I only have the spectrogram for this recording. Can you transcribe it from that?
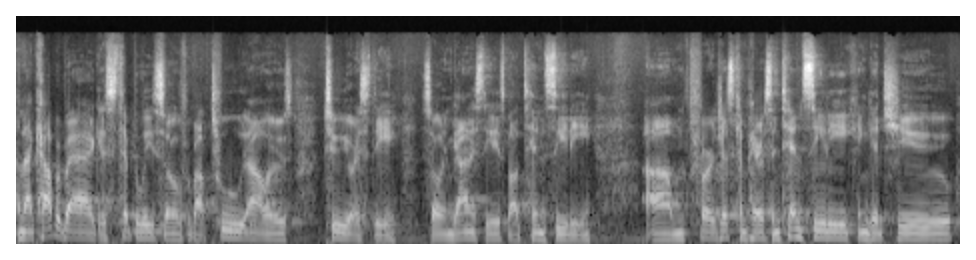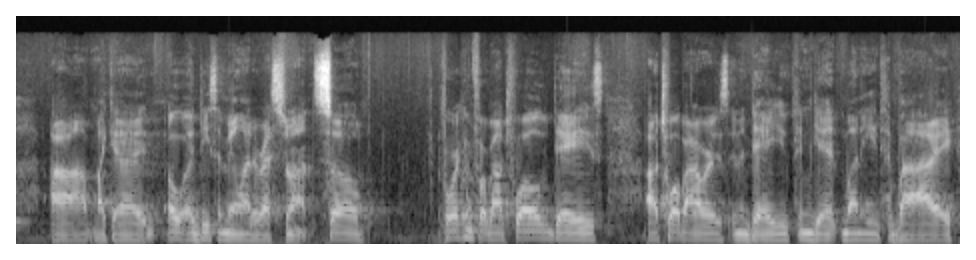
And that copper bag is typically sold for about $2, 2 USD. So in Ghana cedi, it's about 10 cedi. Um, for just comparison, 10 cedi can get you um, like a, oh, a decent meal at a restaurant. So working for about 12 days, uh, 12 hours in a day, you can get money to buy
